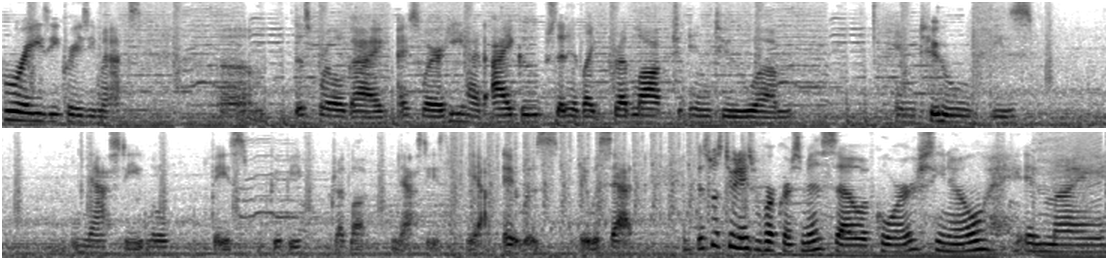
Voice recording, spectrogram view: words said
crazy, crazy mats. Um, this poor little guy, I swear, he had eye goops that had like dreadlocked into um, into these nasty little face goopy dreadlock nasties. Yeah, it was it was sad. This was two days before Christmas, so of course, you know, in my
